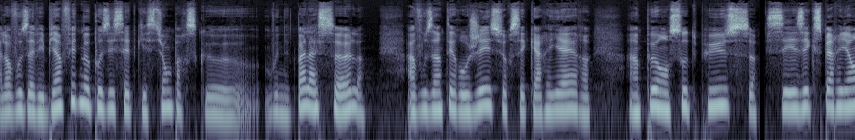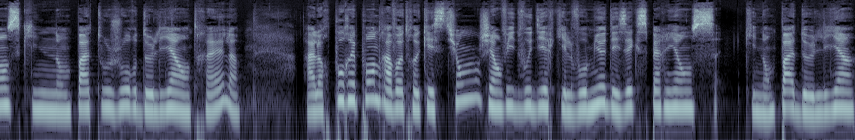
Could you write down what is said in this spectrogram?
Alors vous avez bien fait de me poser cette question parce que vous n'êtes pas la seule à vous interroger sur ces carrières un peu en saut de puce, ces expériences qui n'ont pas toujours de lien entre elles. Alors pour répondre à votre question, j'ai envie de vous dire qu'il vaut mieux des expériences qui n'ont pas de lien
